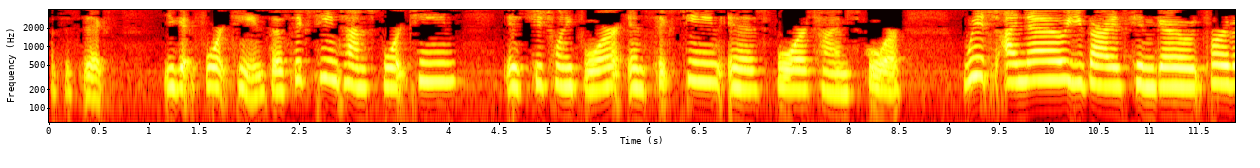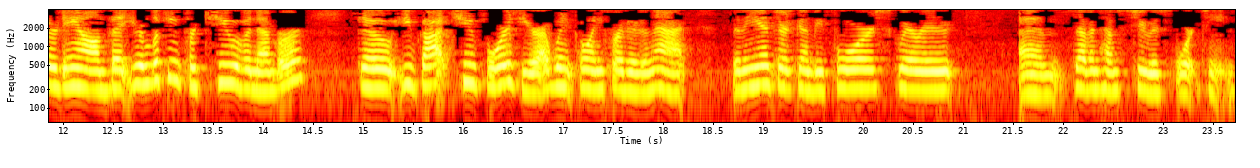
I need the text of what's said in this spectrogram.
that's a 6, you get 14. So 16 times 14 is 224, and 16 is 4 times 4, which I know you guys can go further down, but you're looking for 2 of a number. So you've got two fours here. I wouldn't go any further than that. So the answer is going to be 4 square root um, 7 times 2 is 14.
